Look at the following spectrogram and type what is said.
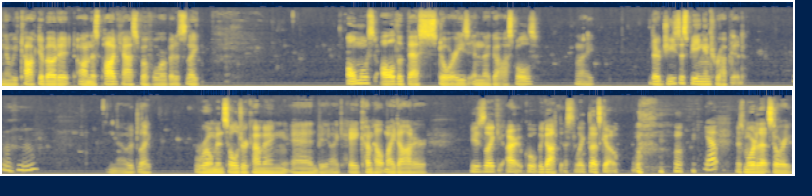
Now we've talked about it on this podcast before, but it's like almost all the best stories in the Gospels, like they're Jesus being interrupted. Mm-hmm. You know, like Roman soldier coming and being like, "Hey, come help my daughter." He's like, "All right, cool, we got this. Like, let's go." yep. There's more to that story,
